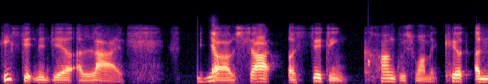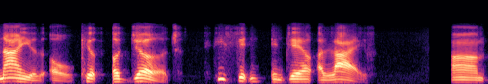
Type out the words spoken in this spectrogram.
He's sitting in jail alive. Yep. Uh, shot a sitting congresswoman, killed a nine year old, killed a judge. He's sitting in jail alive. Um,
